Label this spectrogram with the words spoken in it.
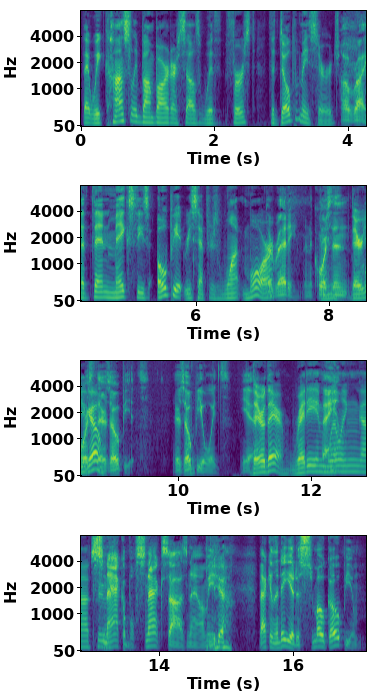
that we constantly bombard ourselves with first the dopamine surge. Oh, right. That then makes these opiate receptors want more. They're ready, and of course, And then there of you go. There's opiates. There's opioids. Yeah, They're there, ready and Bam. willing uh, to. snackable, snack size now. I mean, Yeah. Back in the day, you had to smoke opium,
